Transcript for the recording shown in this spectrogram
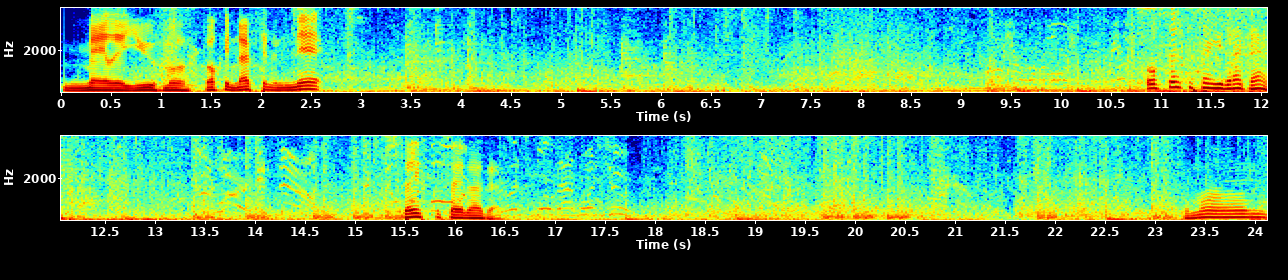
Melee, you've motherfucking knife to the neck. Well, safe to say they're dead. Safe to say they're dead. Come on.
